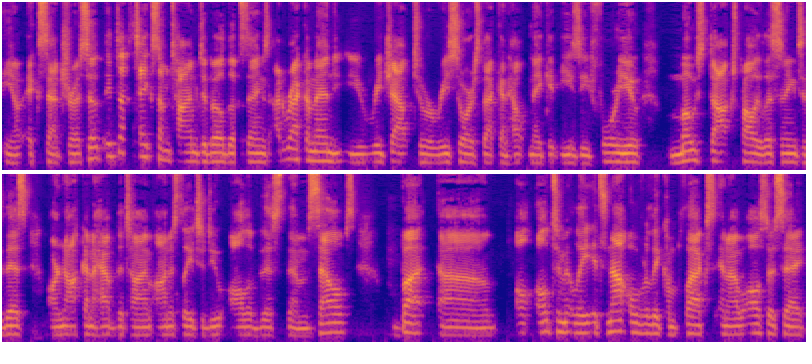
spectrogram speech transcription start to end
you know, etc. So it does take some time to build those things. I'd recommend you reach out to a resource that can help make it easy for you. Most docs probably listening to this are not going to have the time, honestly, to do all of this themselves. But um, ultimately, it's not overly complex. And I will also say,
